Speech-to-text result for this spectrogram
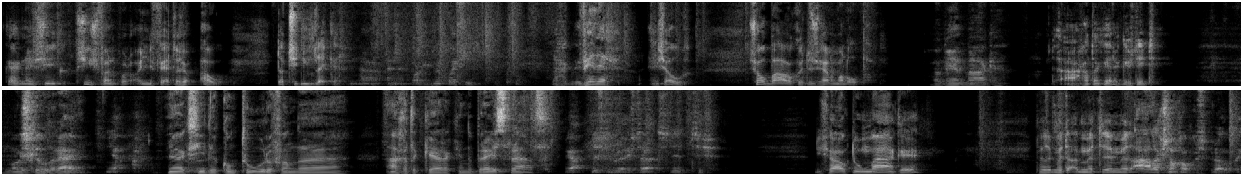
Kijk, dan zie ik precies van in de verte zo, auw, dat zit niet lekker. Nou, en dan pak ik mijn kwestie. Dan ga ik weer verder. En zo, zo bouw ik het dus helemaal op. Wat ben je aan het maken? De Agatha-kerk is dit. Een mooie schilderij. Ja, Ja, ik zie de contouren van de Agatha-kerk in de Breestraat. ja is de Breestraat. Dit is, die zou ik toen maken. Dat had ik met, met, eh, met Alex nog afgesproken.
